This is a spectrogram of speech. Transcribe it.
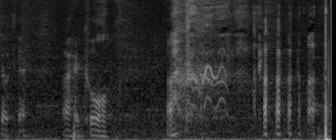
Okay. All right. Cool.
